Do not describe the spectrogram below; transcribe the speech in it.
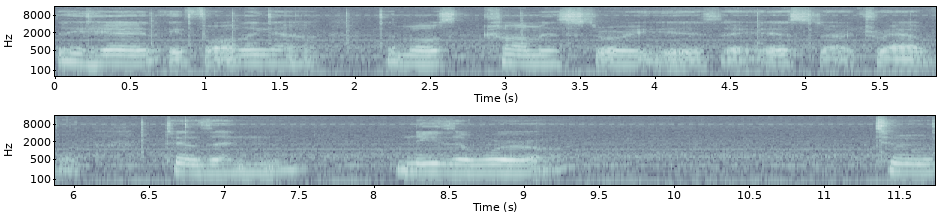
they had a falling out. The most common story is that Esther traveled to the nether world to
